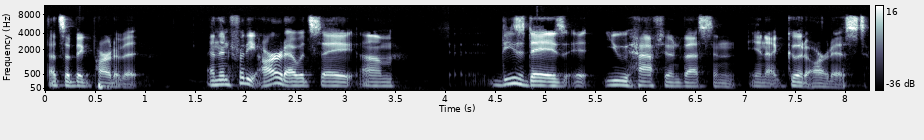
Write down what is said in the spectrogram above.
that's a big part of it. And then for the art, I would say um, these days it, you have to invest in in a good artist.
